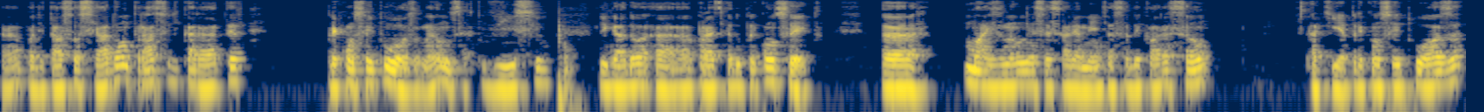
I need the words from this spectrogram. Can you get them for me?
né? pode estar associado a um traço de caráter preconceituoso, né? um certo vício ligado à, à prática do preconceito. Uh, mas não necessariamente essa declaração aqui é preconceituosa,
